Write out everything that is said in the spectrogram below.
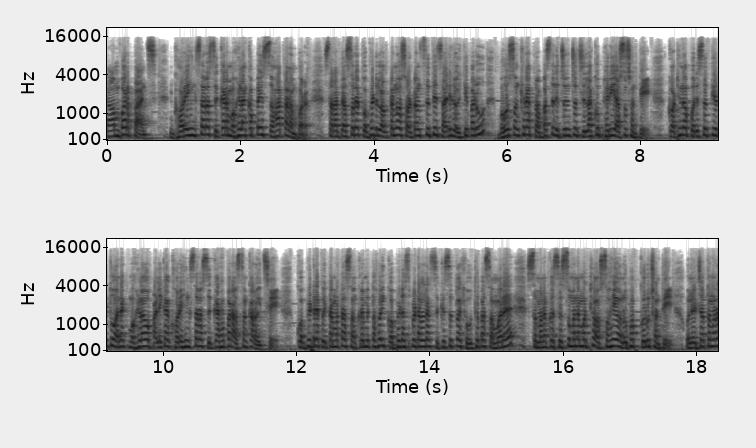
ନମ୍ବର ପାଞ୍ଚ। ଘରେ ହିଂସାର ଶିକାର ମହିଳାଙ୍କ ପାଇଁ ସହାୟତା ନମ୍ବର ସାରା ଦେଶରେ କୋଭିଡ ଲକଡାଉନ ଓ ସଟଡାଉନ ସ୍ଥିତି ଜାରି ରହିଥିବାରୁ ବହୁ ସଂଖ୍ୟାରେ ପ୍ରବାସୀ ନିଜ ନିଜ ଜିଲ୍ଲାକୁ ଫେରି ଆସୁଛନ୍ତି। କଠିନ ପରିସ୍ଥିତି ହେତୁ ଅନେକ ମହିଳା ଓ ବାଳିକା ଘରେ ହିଂସାର ଶିକାର ହେବାର ଆଶଙ୍କା ରହିଛି। କୋଭିଡରେ ପିତାମାତା ସଂକ୍ରମିତ ହୋଇ କୋଭିଡ ହସ୍ପିଟାଲରେ ଚିକିତ୍ସିତ ହେଉଥିବା ସମୟରେ ସେମାନଙ୍କ ଶିଶୁମାନେ ମଧ୍ୟ ଅସହାୟ ଅନୁଭବ କରୁଛନ୍ତି ଓ ନିର୍ଯାତନାର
